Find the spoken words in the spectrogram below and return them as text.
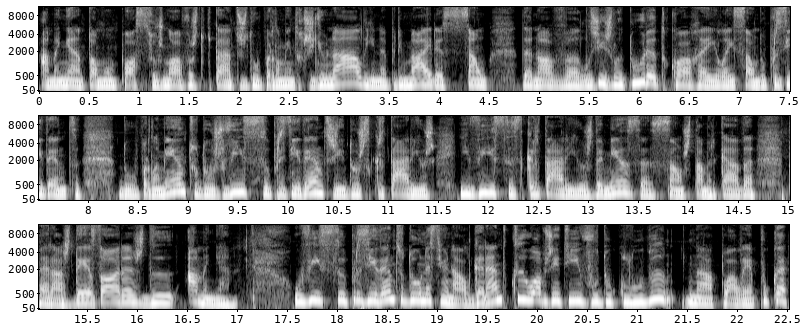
Amanhã tomam posse os novos deputados do Parlamento Regional e na primeira sessão da nova legislatura decorre a eleição do presidente do Parlamento, dos vice-presidentes e dos secretários e vice-secretários da mesa. A sessão está marcada para as 10 horas de amanhã. O vice-presidente do Nacional garante que o objetivo do clube na atual época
